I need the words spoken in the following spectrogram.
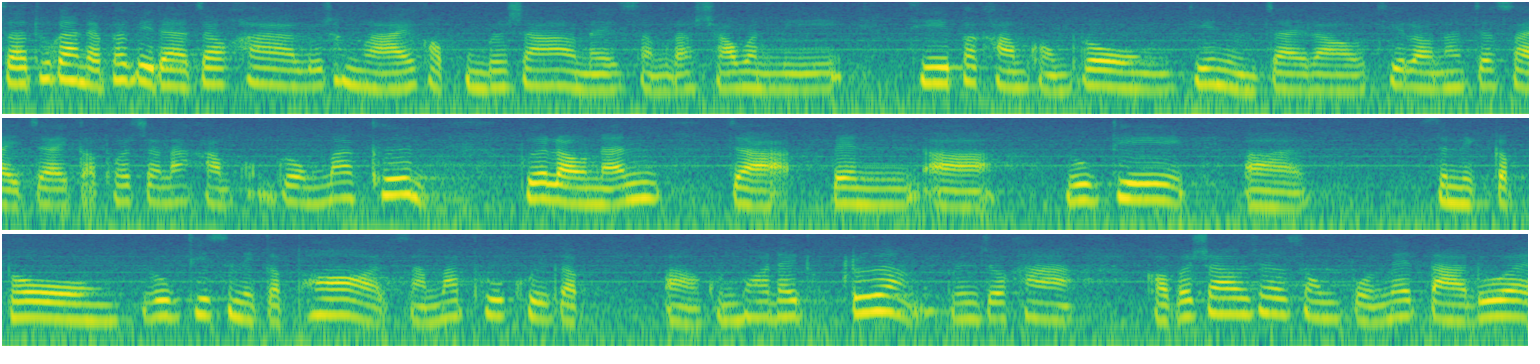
สาธุการแด่พระบิดาเจ้าค่ะรู้ทั้งหลายขอบคุณพระเจ้าในสำหรับเช้าวันนี้ ที่พระคำของพระองค์ที่หนุนใจเราที่เรานั้นจะใส่ใจกับพระวจนะคำของพระองค์มากขึ้น เพื่อเรานั้นจะเป็นลูกที่สนิทกับพระองค์ลูกที่สนิทกับพ่อ สามารถพูดคุยกับ คุณพ่อได้ทุกเรื่องพระเจ้าค่ะ ขอพระเจ้าเชิญทรงโปรดเมตตาด้วย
